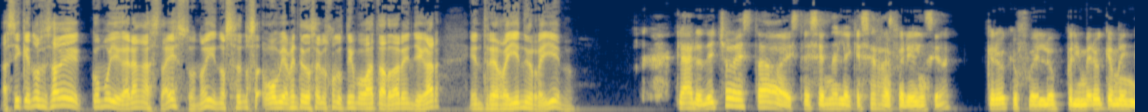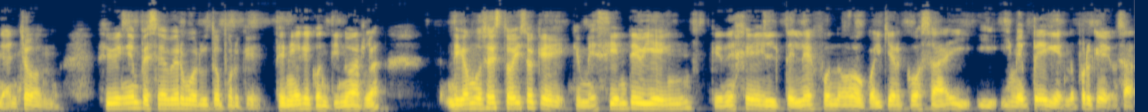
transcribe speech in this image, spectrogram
Así que no se sabe cómo llegarán hasta esto, ¿no? Y no, no, obviamente no sabemos cuánto tiempo va a tardar en llegar entre relleno y relleno. Claro, de hecho esta, escena en la que hace referencia, creo que fue lo primero que me enganchó. Si bien empecé a ver Boruto porque tenía que continuarla, digamos, esto hizo que, que, me siente bien, que deje el teléfono o cualquier cosa y, me pegue, ¿no? Porque, o sea,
